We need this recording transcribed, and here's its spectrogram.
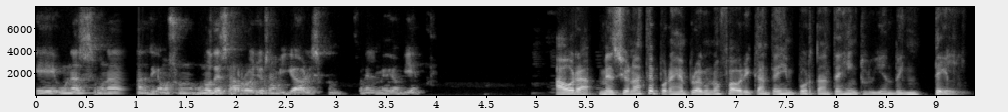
eh, unas, unos desarrollos amigables con, el medio ambiente. Ahora, mencionaste, por ejemplo, algunos fabricantes importantes, incluyendo Intel.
